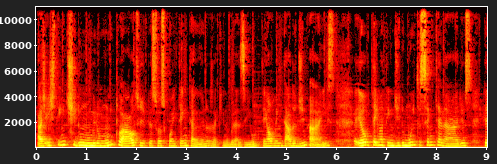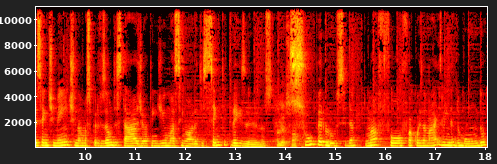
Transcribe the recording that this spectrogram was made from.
A gente tem tido um número muito alto de pessoas com 80 anos aqui no Brasil, tem aumentado demais. Eu tenho atendido muitos centenários. Recentemente, numa supervisão de estágio, eu atendi uma senhora de 103 anos, super lúcida, uma fofa, a coisa mais linda do mundo.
